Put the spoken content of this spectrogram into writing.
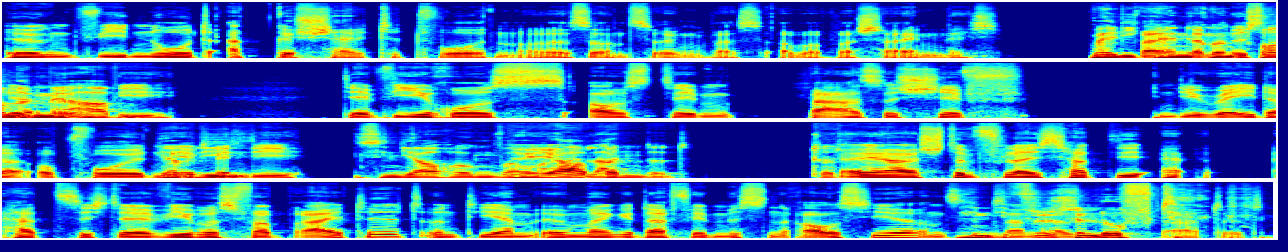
irgendwie not abgeschaltet wurden oder sonst irgendwas, aber wahrscheinlich. Weil die Weil keine Kontrolle mehr haben. der Virus aus dem Basisschiff in die Raider, obwohl, Ja, nee, die- wenn die, Die sind ja auch irgendwann Ja, mal gelandet. ja, ja, stimmt, vielleicht hat die, hat sich der Virus verbreitet und die haben irgendwann gedacht, wir müssen raus hier und In sind die dann frische alle Luft. gestartet.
